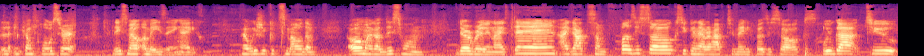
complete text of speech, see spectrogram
Let me come closer. They smell amazing. I, I wish you could smell them. Oh my god, this one. They're really nice. Then i got some fuzzy socks. You can never have too many fuzzy socks. We've got two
